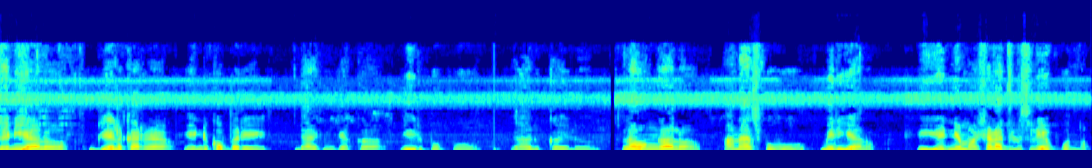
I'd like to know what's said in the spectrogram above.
ధనియాలు జీలకర్ర ఎండు కొబ్బరి దాల్చిన చెక్క జీడిపప్పు యాలుక్కాయలు లవంగాలు అనాస పువ్వు మిరియాలు. ఇవన్నీ మసాలా దినుసులు వేపుకుందాం.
